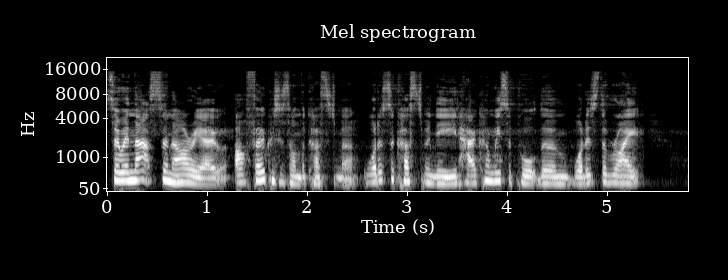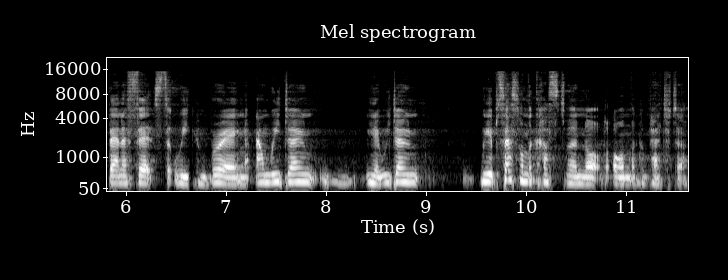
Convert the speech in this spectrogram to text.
So in that scenario, our focus is on the customer. What does the customer need? How can we support them? What is the right benefits that we can bring? And we don't, you know, we don't, we obsess on the customer, not on the competitor.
